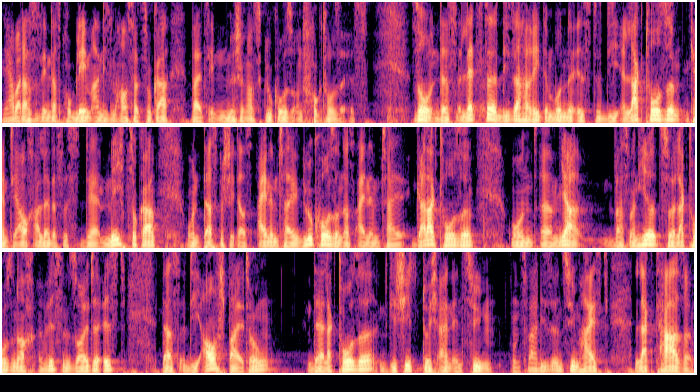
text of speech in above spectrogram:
Ja, aber das ist eben das Problem an diesem Haushaltszucker, weil es eben eine Mischung aus Glucose und Fructose ist. So, das letzte dieser Harit im Bunde ist die Laktose. Kennt ihr auch alle, das ist der Milchzucker und das besteht aus einem Teil Glucose und aus einem Teil Galaktose. Und ähm, ja, was man hier zur Laktose noch wissen sollte, ist, dass die Aufspaltung der Laktose geschieht durch ein Enzym. Und zwar dieses Enzym heißt Laktase.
